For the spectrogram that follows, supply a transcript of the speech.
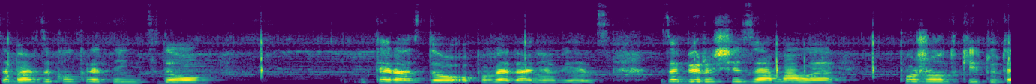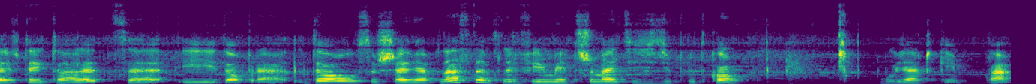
za bardzo konkretnie nic do teraz do opowiadania, więc zabiorę się za małe porządki tutaj w tej toaletce i dobra, do usłyszenia w następnym filmie. Trzymajcie się cieplutko. Buziaczki. Pa.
